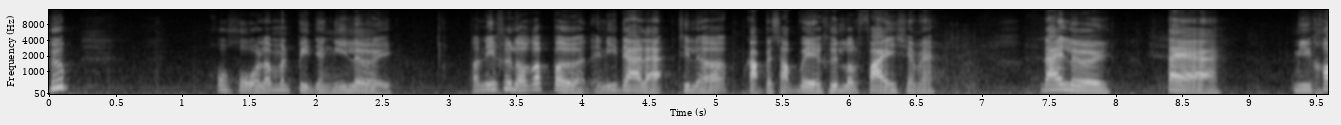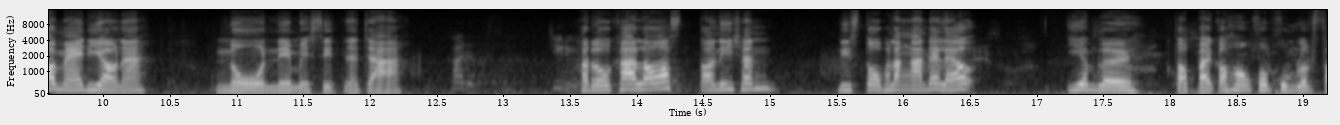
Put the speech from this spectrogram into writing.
ฮึบ โอ้โห แล้วมันปิดอย่างนี้เลย ตอนนี้คือเราก็เปิดอันนี้ได้แล้ว ที่เหลือกลับไปซับเวย์ขึ้นรถไฟใช่ไหม ได้เลย แต่มีข้อแม้เดียวนะโนเนเมซิตนะจ๊ะฮัลโหลคาร์ลอส ตอนนี้ฉันรีสโตพลังงานได้แล้ว เยี่ยมเลย ต่อไปก็ห้องควบคุมรถไฟ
